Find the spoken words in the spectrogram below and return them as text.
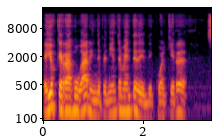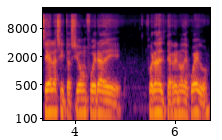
ellos querrán jugar independientemente de, de cualquiera sea la situación fuera de fuera del terreno de juego.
